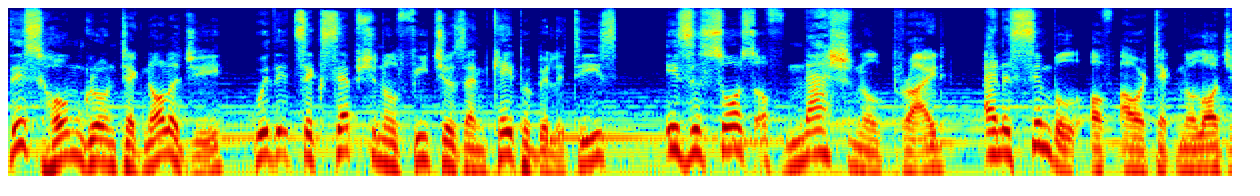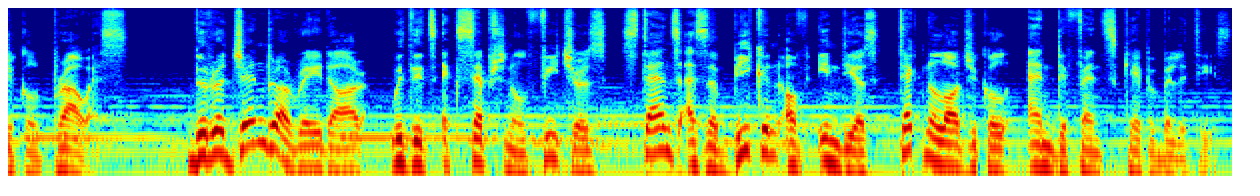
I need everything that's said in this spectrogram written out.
This homegrown technology, with its exceptional features and capabilities, is a source of national pride and a symbol of our technological prowess. The Rajendra radar, with its exceptional features, stands as a beacon of India's technological and defense capabilities.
